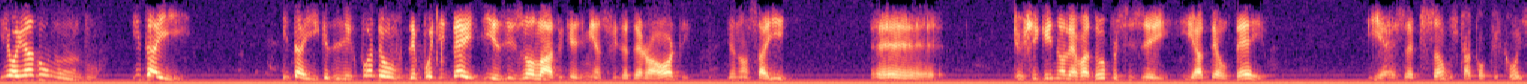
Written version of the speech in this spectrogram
e olhando o mundo. E daí? E daí? Quer dizer, quando eu, depois de dez dias isolado, que as minhas filhas deram a ordem de eu não sair, é, eu cheguei no elevador, precisei ir até o térreo, e a recepção, buscar qualquer coisa.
